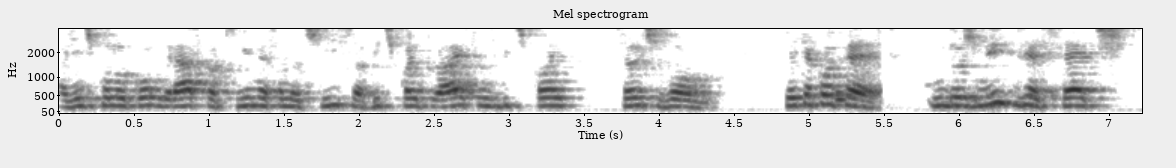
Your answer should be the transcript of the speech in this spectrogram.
a gente colocou um gráfico aqui nessa notícia, Bitcoin Price e Bitcoin Search Volume. O que, que acontece? Em 2017,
